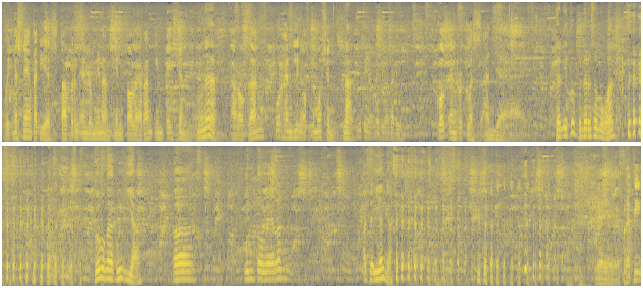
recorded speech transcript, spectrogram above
Weaknessnya yang tadi ya, stubborn and dominant, intolerant, impatient, Nah. arrogant, poor handling of emotions, nah itu yang saya bilang tadi cold and ruthless, anjay. dan itu benar semua gue mengakui iya Eh, intoleran ada ianya Ya ya ya. Berarti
